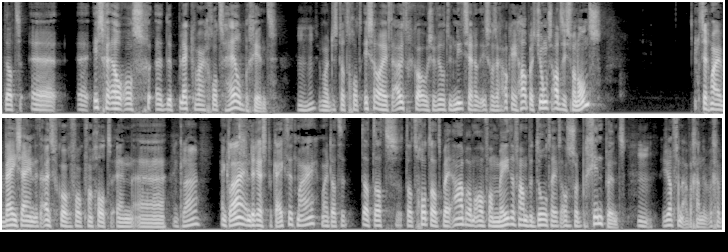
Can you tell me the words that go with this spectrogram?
dat eh, eh, Israël als de plek waar Gods heil begint. Mhm. Zeg maar, dus dat God Israël heeft uitgekozen, wil natuurlijk niet zeggen dat Israël zegt: Oké, happers, jongens, alles is van ons. Zeg maar, wij zijn het uitverkoren volk van God en, eh, En klaar? En klaar. En de rest bekijkt het maar. Maar dat, het, dat, dat, dat God dat bij Abraham al van meet af aan bedoeld heeft als een soort beginpunt. Hm. Je van, nou, we gaan, we gaan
